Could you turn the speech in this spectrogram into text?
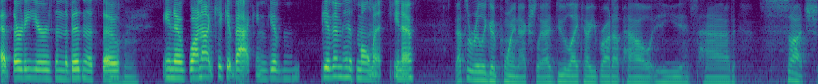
at 30 years in the business so Mhm. you know why not kick it back and give him give him his moment you know That's a really good point, actually. I do like how you brought up how he has had such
